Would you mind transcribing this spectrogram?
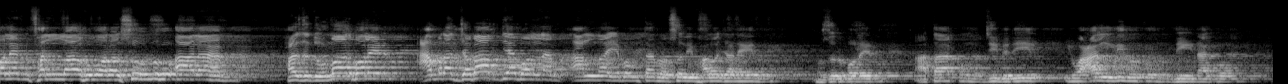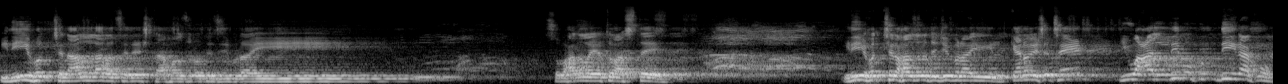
বলেন ফাল্লাহু রাসূলুহু আলাম। হযরত উমর বলেন, আমরা জবাব দিয়ে বললাম, আল্লাহ এবং তার রসুলই ভালো জানেন। হুজুর বলেন, আতাকুম জিবরিল ইউআল্লিমুকুম দীনাকুম। ইনি হচ্ছেন আল্লাহর ফেরেশতা হযরত জিবরাইল। সুবহানাল্লাহ এত আসতে ইনি হচ্ছেন হযরত জিবরাইল। কেন এসেছেন? ইউ আল্লিম দিন দীনাকুম।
